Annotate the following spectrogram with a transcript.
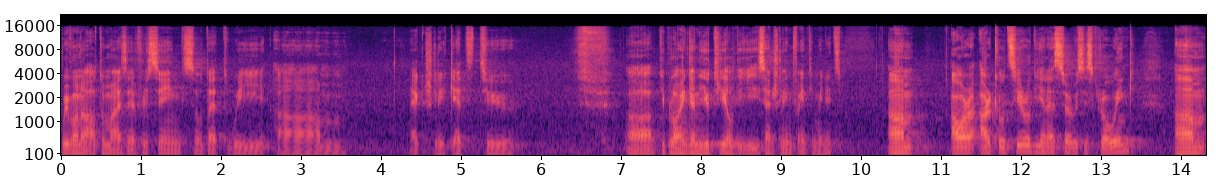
we want to automate everything so that we um, actually get to uh, deploying a new TLD essentially in 20 minutes. Um, our RCode Zero DNS service is growing. Um,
